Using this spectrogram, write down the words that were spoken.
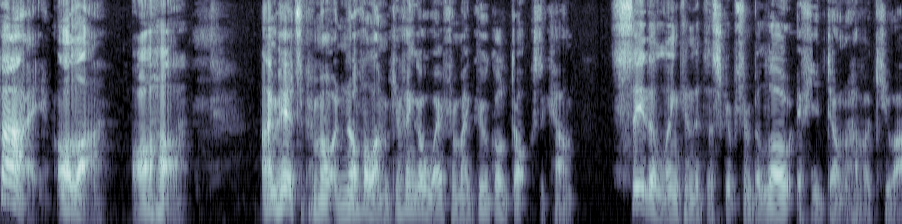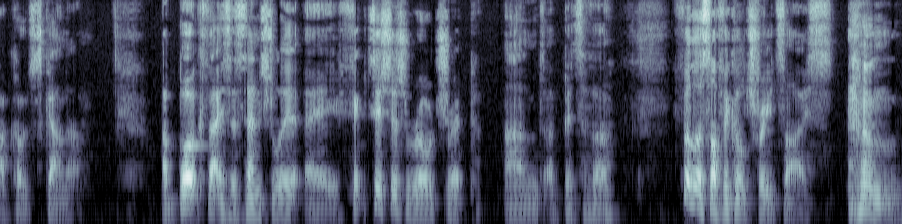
Hi, hola, aha. I'm here to promote a novel I'm giving away from my Google Docs account. See the link in the description below if you don't have a QR code scanner. A book that is essentially a fictitious road trip and a bit of a philosophical treatise. in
